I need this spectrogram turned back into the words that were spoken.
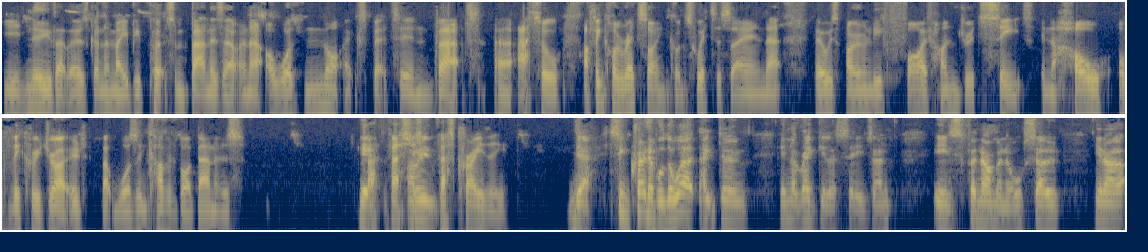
You knew that they was going to maybe put some banners out, and that I was not expecting that uh, at all. I think I read something on Twitter saying that there was only 500 seats in the whole of Vicarage Road that wasn't covered by banners. Yeah, That- that's I mean- that's crazy. Yeah, it's incredible. The work they do in the regular season is phenomenal. So, you know,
